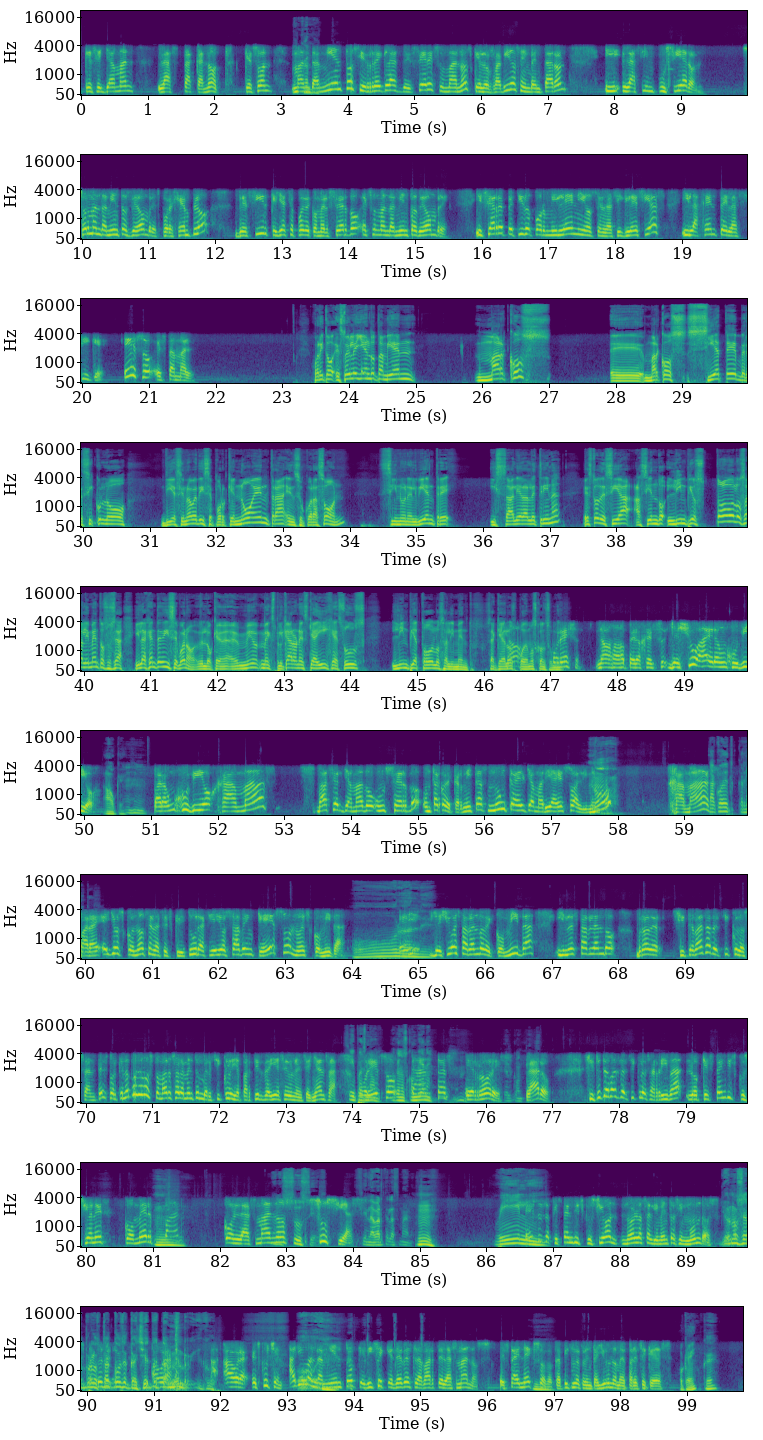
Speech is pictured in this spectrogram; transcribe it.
que se llaman las takanot, que son mandamientos y reglas de seres humanos que los rabinos inventaron y las impusieron. Son mandamientos de hombres. Por ejemplo, decir que ya se puede comer cerdo es un mandamiento de hombre y se ha repetido por milenios en las iglesias y la gente la sigue. Eso está mal. Juanito, estoy leyendo también Marcos, eh, Marcos 7, versículo 19 dice, porque no entra en su corazón, sino en el vientre y sale a la letrina. Esto decía haciendo limpios todos los alimentos, o sea, y la gente dice, bueno, lo que a mí me explicaron es que ahí Jesús limpia todos los alimentos, o sea que ya los podemos consumir. Por eso. No, pero Jesús, Yeshua era un judío. Ah, ok. Para un judío jamás va a ser llamado un cerdo, un taco de carnitas. Nunca él llamaría eso alimento. ¿No? Jamás. Taco de carnitas. Para ellos conocen las escrituras y ellos saben que eso no es comida. Órale. Eh, Yeshua está hablando de comida y no está hablando, brother, si te vas a versículos antes, porque no podemos tomar solamente un versículo y a partir de ahí hacer una enseñanza. Sí, pues Por no, eso nos conviene. tantos errores. Claro. Si tú te vas versículos arriba, lo que está en discusión es comer Mm. Con las manos Sucias. sucias. Sin lavarte las manos. Mm. Really. Eso es lo que está en discusión, no los alimentos inmundos. Yo no sé, pero los Entonces, tacos de cachete ahora- también ricos. A- Ahora, escuchen, hay un mandamiento que dice que debes lavarte las manos. Está en Éxodo, capítulo 31, me parece que es. Ok. Ok.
